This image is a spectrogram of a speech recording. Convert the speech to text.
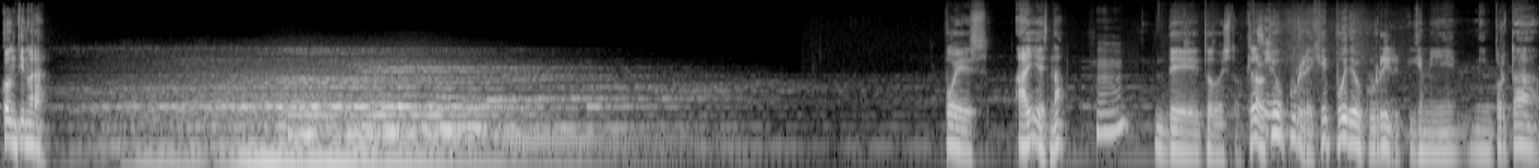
Continuará. Pues ahí es nada de todo esto. Claro, ¿qué ocurre? ¿Qué puede ocurrir? Y que me, importa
